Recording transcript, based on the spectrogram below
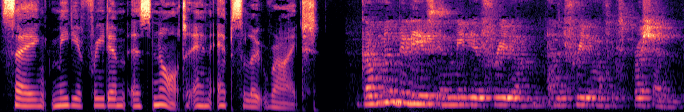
saying media freedom is not an absolute right. Government believes in media freedom and freedom of expression.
